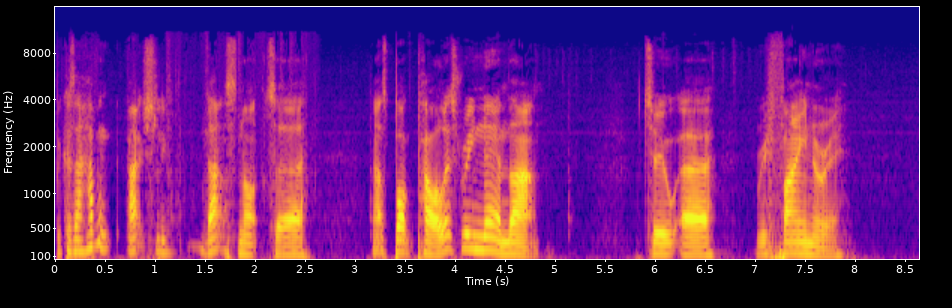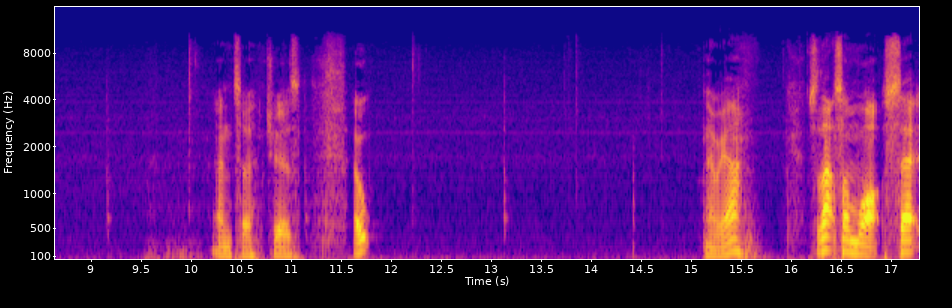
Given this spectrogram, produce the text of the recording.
Because I haven't actually... That's not... Uh, that's bog power. Let's rename that to uh, refinery. Enter. Cheers. Oh, There we are. So that's on what? Set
